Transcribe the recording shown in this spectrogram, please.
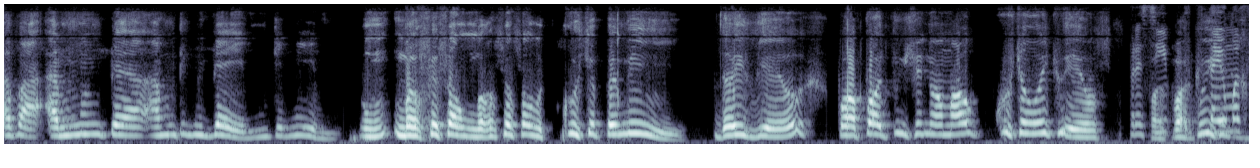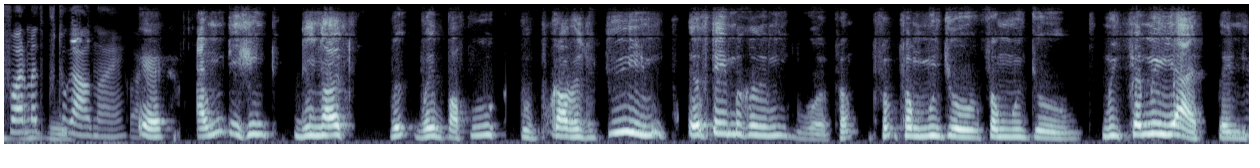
Epá, há muita, há muita ideia, muita mesmo. Um- Uma refeição, uma refeição custa para mim 2 euros. Para, para o turista normal custa 8 euros. Para si, Pode- porque tem uma reforma de Portugal, não é? Claro. É, há muita gente do norte que vem para o sul por, causa do turismo. Eles têm uma coisa muito boa, são, são, são muito, são muito, muito familiares para mim.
